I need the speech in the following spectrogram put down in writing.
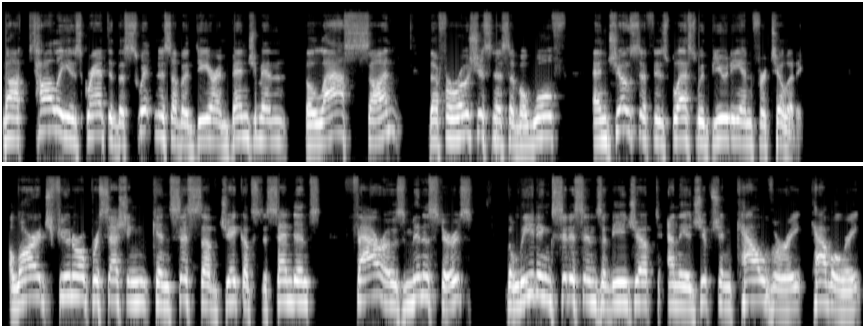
Naphtali is granted the swiftness of a deer, and Benjamin, the last son, the ferociousness of a wolf, and Joseph is blessed with beauty and fertility. A large funeral procession consists of Jacob's descendants, Pharaoh's ministers, the leading citizens of Egypt, and the Egyptian cavalry, cavalry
